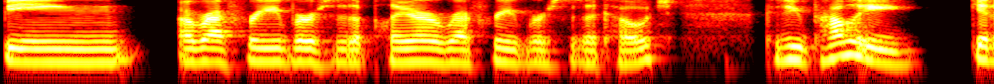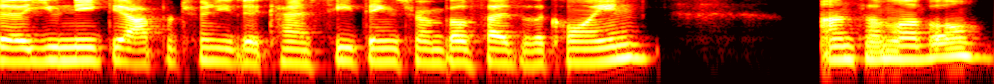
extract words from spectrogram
being a referee versus a player, a referee versus a coach, because you probably get a unique opportunity to kind of see things from both sides of the coin on some level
